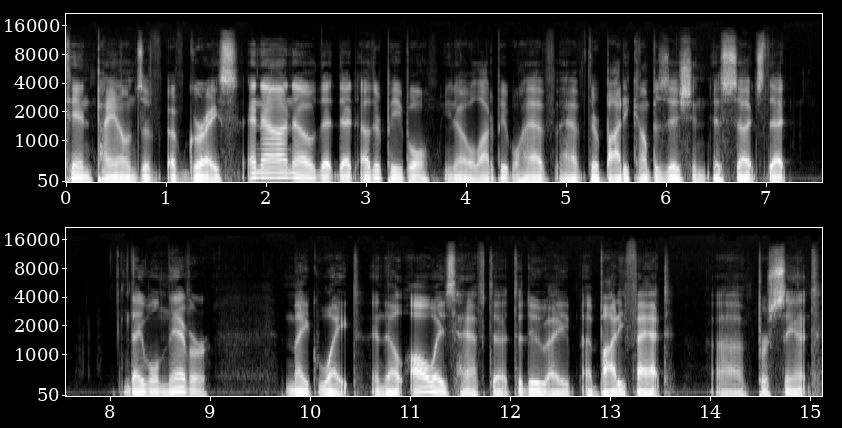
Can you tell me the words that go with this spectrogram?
10 pounds of, of grace. And now I know that, that other people, you know, a lot of people have, have their body composition is such that they will never make weight and they'll always have to, to do a, a body fat uh, percent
